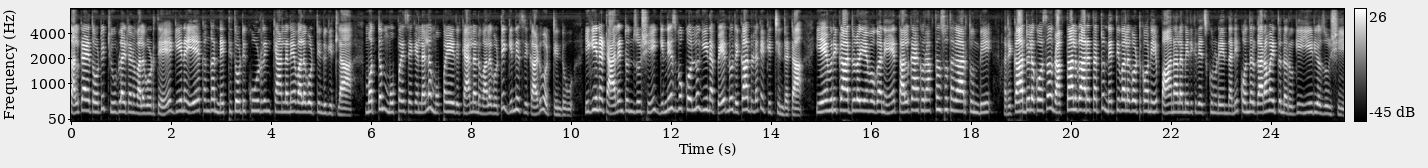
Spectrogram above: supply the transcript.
తలకాయతోటి ట్యూబ్ లైట్లను వలగొడితే గీన ఏకంగా నెత్తితోటి కూల్ డ్రింక్ క్యాన్లనే వలగొట్టిండు గిట్లా. మొత్తం ముప్పై సెకండ్లలో ముప్పై ఐదు క్యాన్లను వలగొట్టి గిన్నెస్ రికార్డు కొట్టిండు. ఈయన గీన టాలెంట్ను చూసి గిన్నెస్ బుక్ వాళ్ళు ఈయన పేరును రికార్డులకు ఎక్కిచ్చిండట ఏం రికార్డులో ఏమో గానీ తలకాయకు రక్తం సుతగారుతుంది. రికార్డుల కోసం రక్తాలు గారేటట్టు నెత్తి వలగొట్టుకొని పానాల మీదికి తెచ్చుకునుడేందని కొందరు గరమైతున్నారు గీ వీడియో చూసి.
